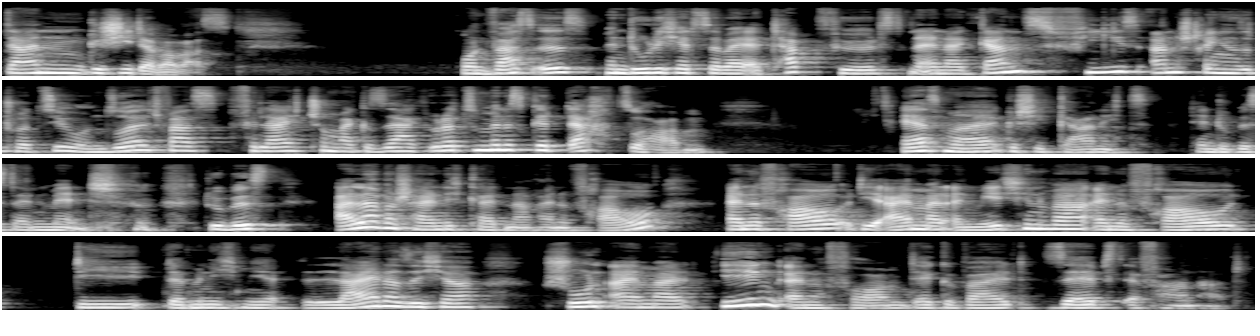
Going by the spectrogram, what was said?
dann geschieht aber was? Und was ist, wenn du dich jetzt dabei ertappt fühlst, in einer ganz fies anstrengenden Situation, so etwas vielleicht schon mal gesagt oder zumindest gedacht zu haben? Erstmal geschieht gar nichts, denn du bist ein Mensch. Du bist aller Wahrscheinlichkeit nach eine Frau, eine Frau, die einmal ein Mädchen war, eine Frau, die, da bin ich mir leider sicher, schon einmal irgendeine Form der Gewalt selbst erfahren hat.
